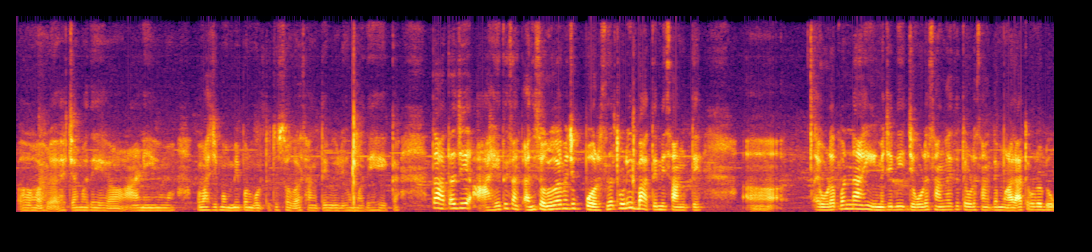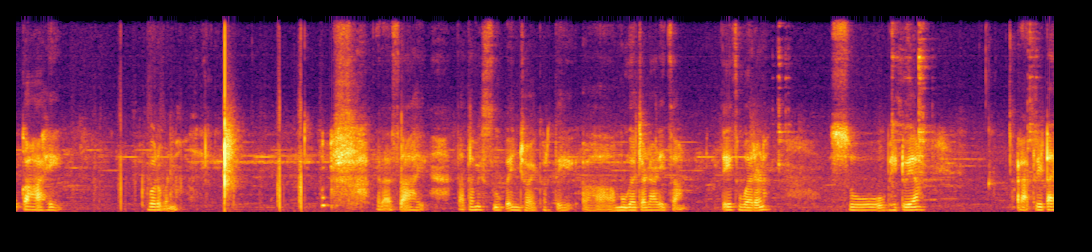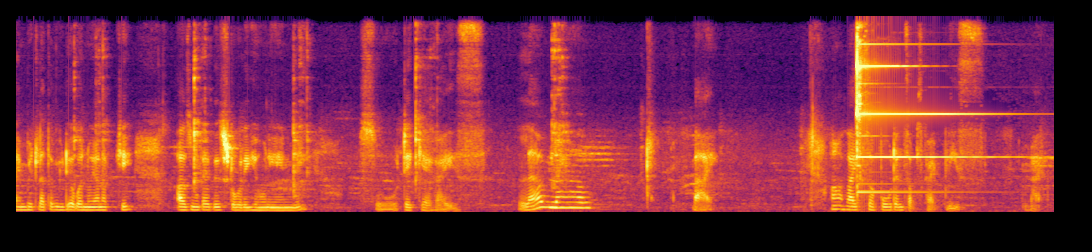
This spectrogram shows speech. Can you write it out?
ह्याच्यामध्ये आणि मग माझी मम्मी पण बोलते तू सगळं सांगते व्हिडिओमध्ये हे काय? तर आता जे आहे ते सांगते. आणि सगळं म्हणजे पर्सनल थोडी बाते मी सांगते. एवढं पण नाही. म्हणजे मी जेवढं सांगायचं तेवढं सांगते. मला तेवढं डोकं आहे. बरोबर ना? तर असं आहे. तर आता मी सूप एन्जॉय करते. मुगाच्या डाळीचा. तेच वरण. सो भेटूया. रात्री टाइम भेटला तो वीडियो बनूया नक्की. अजून काहीतरी स्टोरी घेन येईन मी. So take care guys love love bye हाँ like support and subscribe please bye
